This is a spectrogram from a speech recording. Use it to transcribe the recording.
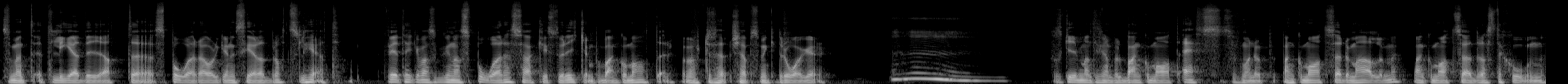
Som ett, ett led i att uh, spåra organiserad brottslighet. För jag tänker att man ska kunna spåra sökhistoriken på bankomater. Vart det köps så mycket droger. Mm. Så skriver man till exempel bankomat S så får man upp bankomat Södermalm, bankomat Södra station,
